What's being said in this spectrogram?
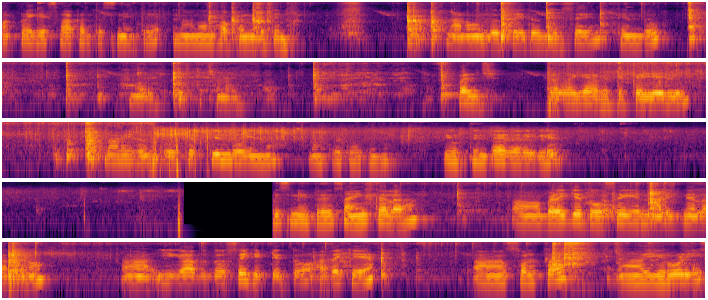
ಮಕ್ಕಳಿಗೆ ಸಾಕಂತ ಸ್ನೇಹಿತರೆ, ನಾನೊಂದು ಹಾಕೊಂಡ್ಬಿಡ್ತೀನಿ. ನಾನು ಒಂದು ದೋಸೆ ಇದೊಂದು ದೋಸೆ ತಿಂದು ನೋಡಿ, ಎಷ್ಟು ಚೆನ್ನಾಗಿ. ಸ್ಪಂಜ್ ಹಾಗೆ ಆಗುತ್ತೆ ಕೈಯಲ್ಲಿ. ನಾನು ಇದೊಂದು ದೋಸೆ ತಿಂದು ಇನ್ನು ಮಾತ್ರ ತಗೋತೀನಿ. ಇವ್ರು ತಿಂತಾ ಇದ್ದಾರೆ ಇಲ್ಲಿ. ಸ್ನೇಹಿತರೆ, ಸಾಯಂಕಾಲ ಬೆಳಗ್ಗೆ ದೋಸೆ ಏನು ಮಾಡಿದ್ನಲ್ಲ ನಾನು. ಈಗ ಅದು ದೋಸೆ ಹಿಟ್ಟಿತ್ತು. ಅದಕ್ಕೆ ಸ್ವಲ್ಪ ಈರುಳ್ಳಿ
